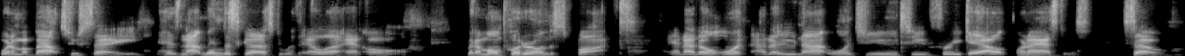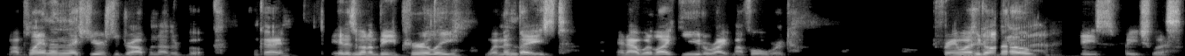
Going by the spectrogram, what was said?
what I'm about to say has not been discussed with Ella at all but I'm gonna put her on the spot. And I don't want I do not want you to freak out when I ask this. So my plan in the next year is to drop another book. Okay. It is going to be purely women based, and I would like you to write my forward. For anyone who don't know, he's speechless.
